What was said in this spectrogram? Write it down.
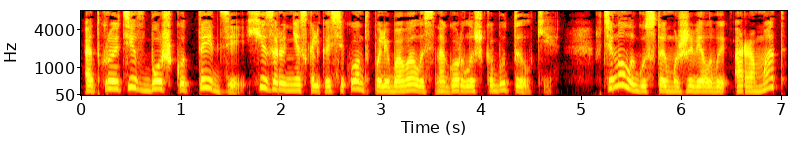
Открутив бошку Тедди, Хизера несколько секунд полюбовалась на горлышко бутылки, втянула густой можжевеловый аромат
